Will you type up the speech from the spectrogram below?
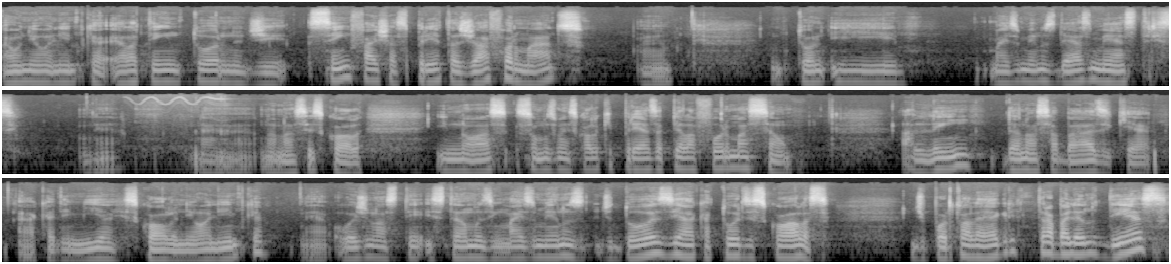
a União Olímpica ela tem em torno de 100 faixas pretas já formados né, torno, e mais ou menos 10 mestres né, na, na, nossa escola. E nós somos uma escola que preza pela formação. Além da nossa base, que é a Academia Escola União Olímpica, né, hoje nós te, estamos em mais ou menos de 12 a 14 escolas de Porto Alegre, trabalhando desde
